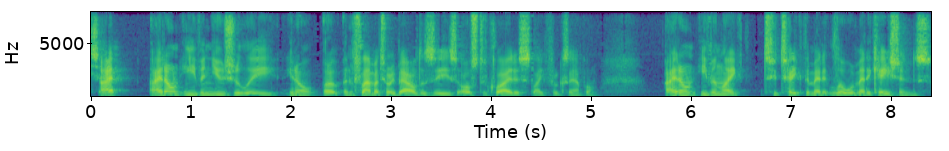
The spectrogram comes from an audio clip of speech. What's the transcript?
Sure. I, I don't even usually, you know, uh, inflammatory bowel disease, ulcerative colitis, like for example, I don't even like to take the med- lower medications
